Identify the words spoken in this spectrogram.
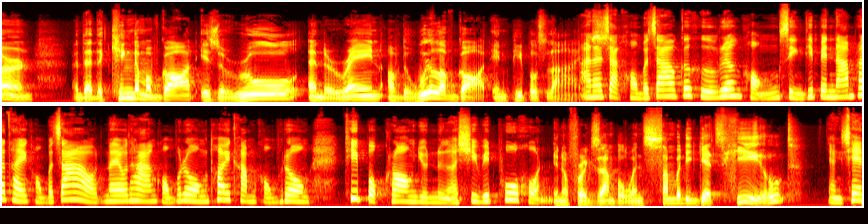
learn that the kingdom of God is the rule and the reign of the will of God in people's อาณา lives. จักรของพระเจ้าก็คือเรื่องของสิ่งที่เป็นน้ำพระทัยของพระเจ้า แนวทางของพระองค์ถ้อยคำของพระองค์ที่ปกครองอยู่เหนือชีวิตผู้คน You know, for example, when somebody gets healed, อย่างเช่น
